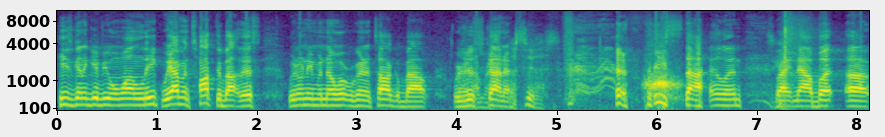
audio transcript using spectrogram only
He's going to give you one leak. We haven't talked about this. We don't even know what we're going to talk about. We're just kind of Let's do this. freestyling right now. But uh,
